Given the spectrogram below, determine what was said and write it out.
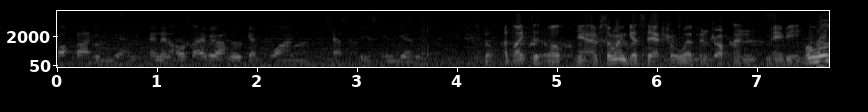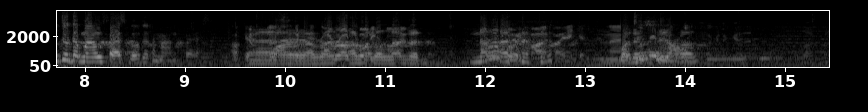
coffer in the end, and then also everyone will get one chest piece in the end. I'd like to, well, yeah, if someone gets the actual weapon drop, then maybe. We'll, we'll do the mount first. We'll do the mount first. Okay. Uh, one. I rolled, rolled I rolled 45. 11. I rolled No! 45, I ain't getting that. What do you mean shit now? roll. I'm gonna get it. Luck on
